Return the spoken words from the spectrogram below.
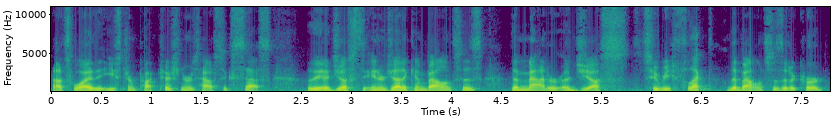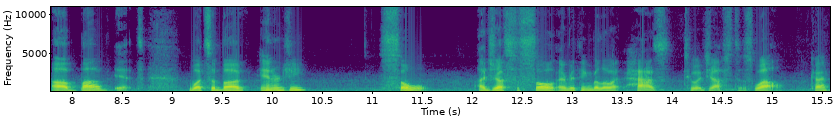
That's why the Eastern practitioners have success. They adjust the energetic imbalances, the matter adjusts to reflect the balances that occurred above it. What's above energy? Soul. Adjust the soul, everything below it has to adjust as well. Okay,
